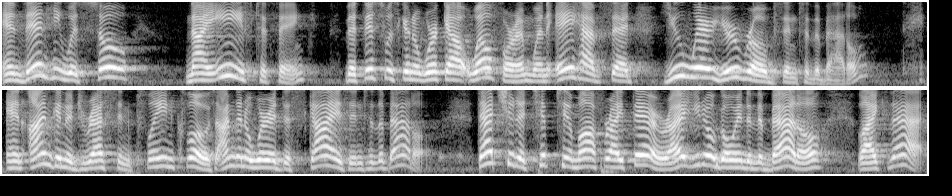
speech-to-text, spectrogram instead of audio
And then he was so naive to think that this was going to work out well for him when Ahab said, You wear your robes into the battle, and I'm going to dress in plain clothes. I'm going to wear a disguise into the battle. That should have tipped him off right there, right? You don't go into the battle like that.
